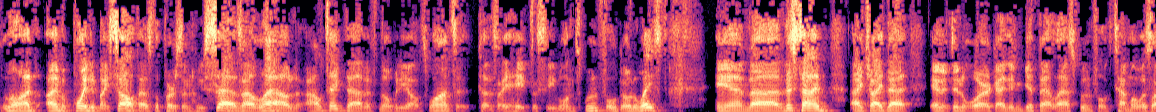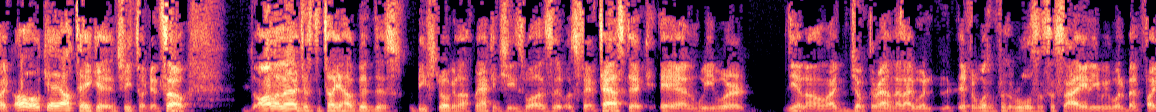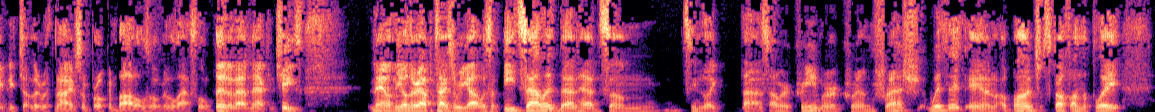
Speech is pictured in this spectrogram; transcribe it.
Well, I've, I've appointed myself as the person who says out loud, I'll take that if nobody else wants it because I hate to see one spoonful go to waste. And, uh, this time I tried that and it didn't work. I didn't get that last spoonful. Tema was like, Oh, okay, I'll take it. And she took it. So all of that just to tell you how good this beef stroganoff mac and cheese was. It was fantastic. And we were you know, I joked around that I would, if it wasn't for the rules of society, we would have been fighting each other with knives and broken bottles over the last little bit of that mac and cheese. Now the other appetizer we got was a beet salad that had some, seemed like uh, sour cream or creme fraiche with it and a bunch of stuff on the plate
